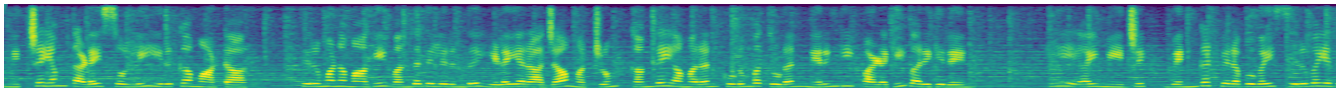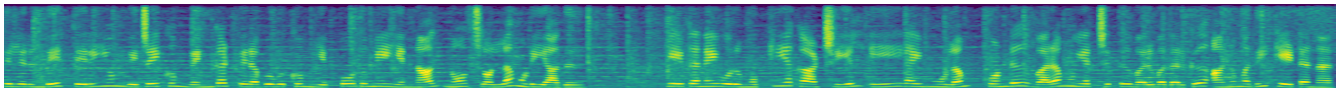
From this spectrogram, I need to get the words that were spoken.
நிச்சயம் தடை சொல்லி இருக்க மாட்டார். திருமணமாகி வந்ததிலிருந்து இளையராஜா மற்றும் கங்கை அமரன் குடும்பத்துடன் நெருங்கி பழகி வருகிறேன். ஏஐ மேஜிக் வெங்கட் பிரபுவை சிறுவயதிலிருந்தே தெரியும் விஜய்க்கும் வெங்கட் பிரபுவுக்கும் எப்போதுமே என்னால் நோ சொல்ல முடியாது. கேட்டனை ஒரு முக்கிய காட்சியில் ஏஐ மூலம் கொண்டு வர முயற்சித்து வருவதற்கு அனுமதி கேட்டனர்.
